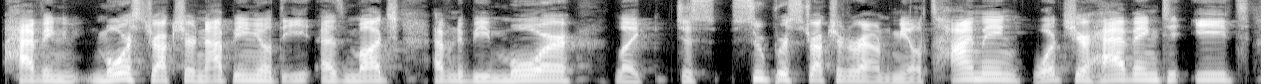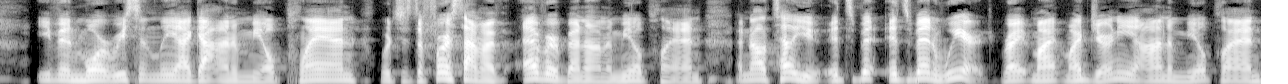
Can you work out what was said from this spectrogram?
having more structure not being able to eat as much having to be more like just super structured around meal timing what you're having to eat even more recently, I got on a meal plan, which is the first time I've ever been on a meal plan. And I'll tell you, it's been it's been weird, right? My my journey on a meal plan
